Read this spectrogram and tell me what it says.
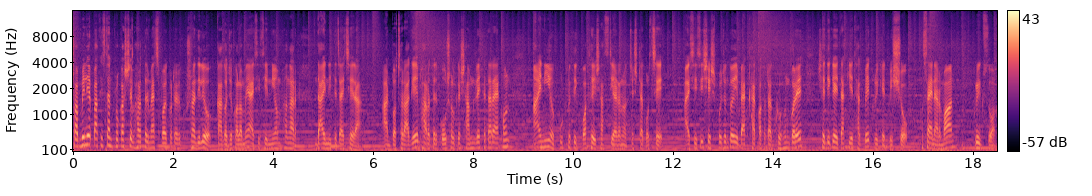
সব মিলিয়ে পাকিস্তান প্রকাশ্যে ভারতের ম্যাচ বয়কটের ঘোষণা দিলেও কাগজে কলমে আইসিসির নিয়ম ভাঙার দায় নিতে চাইছে এরা। আট বছর আগে ভারতের কৌশলকে সামনে রেখে তারা এখন আইনীয় কূটনৈতিক পথে শাস্তি এড়ানোর চেষ্টা করছে। আইসিসি শেষ পর্যন্ত এই ব্যাখ্যা কতটা গ্রহণ করে, সেদিকেই তাকিয়ে থাকবে ক্রিকেট বিশ্ব। হুসাইন আরমান ক্রিক জোন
